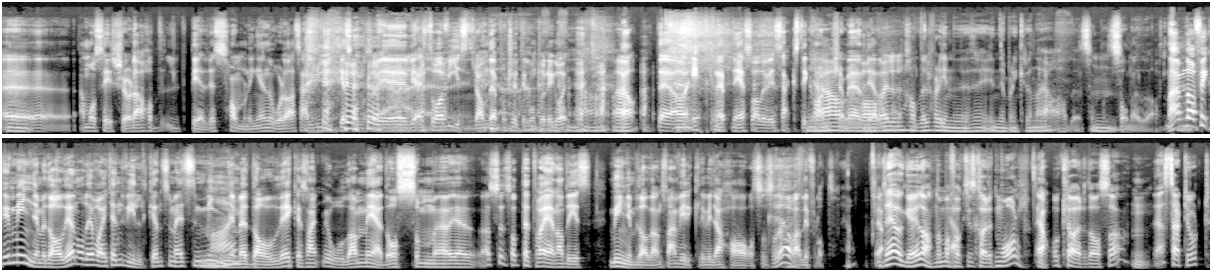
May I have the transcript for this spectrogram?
Uh, jeg må si sjøl jeg hadde litt bedre samling enn Ola. Altså, jeg liker sånn, så vi, vi og viste fram det på skytterkontoret i går. Ja, Ja, ja. det Ett knep ned, så hadde vi 60, kanskje. Ja, var vel, hadde vel flere inneblinkere Ja, ja. det er sånn, Mm. sånn er det da. Nei, men Da fikk vi minnemedaljen, og det var ikke en hvilken som helst Nei. Minnemedalje. ikke sant, Med Ola med oss. Som, eh, jeg synes at dette var en av de minnemedaljene som jeg virkelig ville ha også, så det var veldig flott. Ja. Det er jo gøy, da, når man faktisk har et mål, Ja. og klarer det også. Mm. Det er sterkt gjort.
